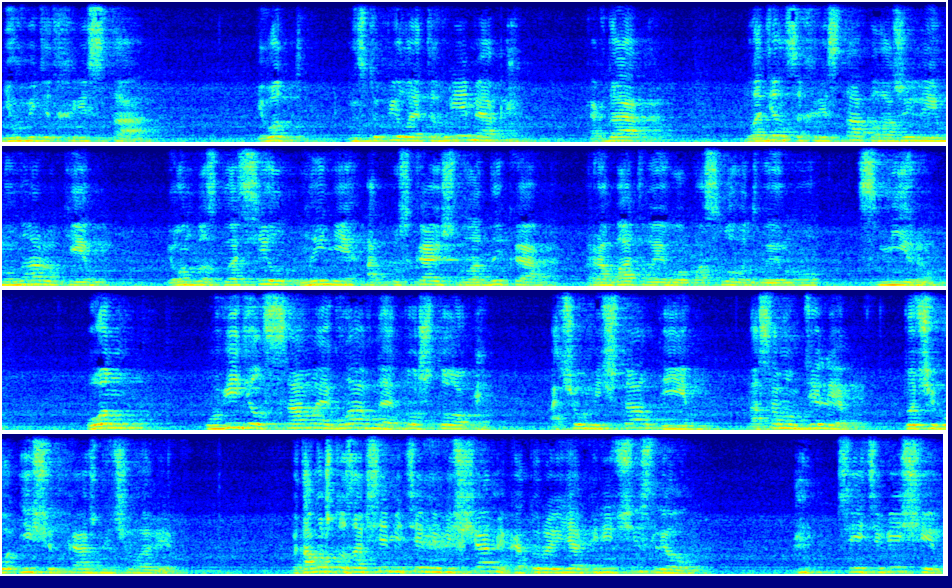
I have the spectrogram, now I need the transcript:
не увидит Христа. И вот наступило это время, когда младенца Христа положили ему на руки, и он возгласил, ныне отпускаешь, владыка, раба твоего по слову твоему с миром. Он увидел самое главное, то, что, о чем мечтал, и на самом деле то, чего ищет каждый человек. Потому что за всеми теми вещами, которые я перечислил, все эти вещи,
